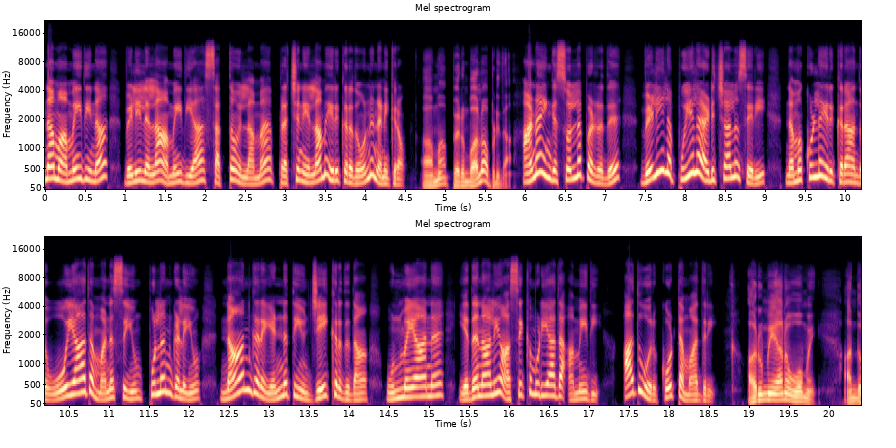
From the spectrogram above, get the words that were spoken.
நாம அமைதினா வெளியிலலாம் அமைதியா சத்தம் இல்லாம பிரச்சனை இல்லாம இருக்கிறதோன்னு நினைக்கிறோம். ஆமா பெரும்பாலும் அப்படிதான். ஆனா இங்க சொல்லப்படுறது வெளியில புயல அடிச்சாலும் சரி நமக்குள்ள இருக்கிற அந்த ஓயாத மனசையும் புலன்களையும் நான்கிற எண்ணத்தையும் ஜெயிக்கிறது தான் உண்மையான எதனாலையும் அசைக்க முடியாத அமைதி. அது ஒரு கோட்டை மாதிரி. அருமையான ஓமை. அந்த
